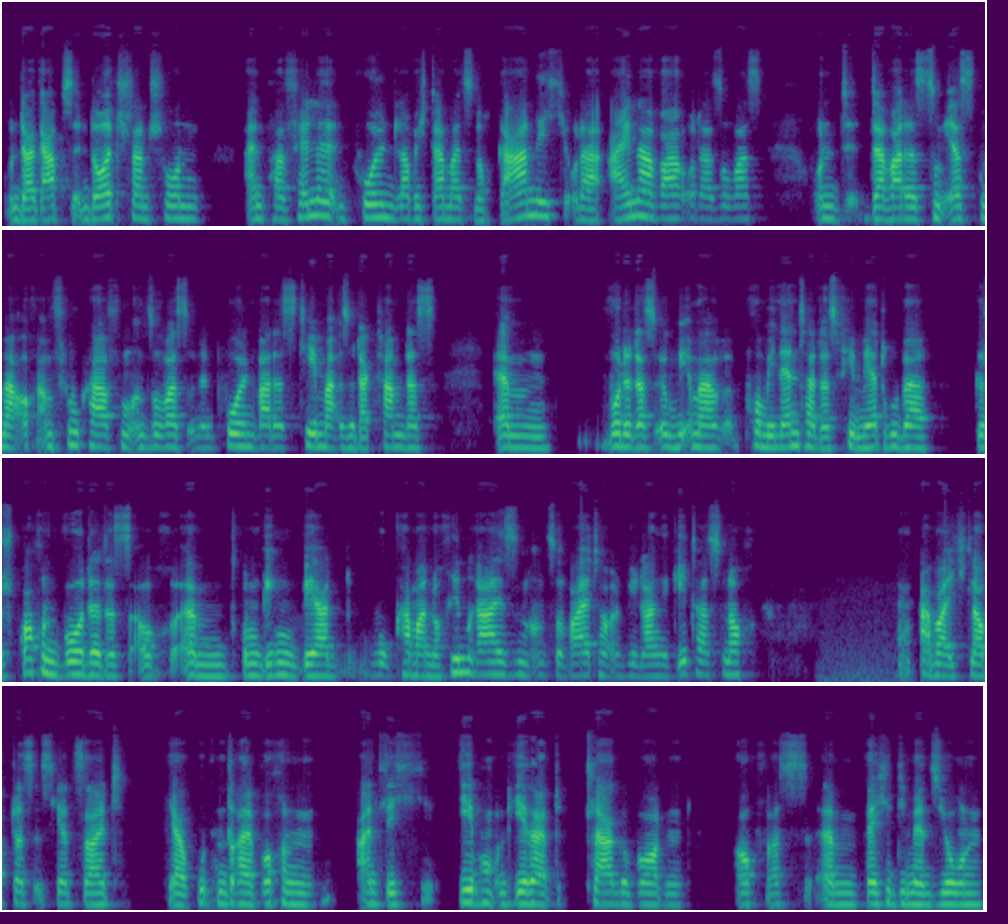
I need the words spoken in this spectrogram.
Und da gab es in Deutschland schon ein paar Fälle, in Polen glaube ich damals noch gar nicht oder einer war oder sowas. Und da war das zum ersten Mal auch am Flughafen und sowas. Und in Polen war das Thema, also da kam das ähm, wurde das irgendwie immer prominenter, dass viel mehr drüber gesprochen wurde, dass auch ähm, darum ging, wer, wo kann man noch hinreisen und so weiter und wie lange geht das noch. Aber ich glaube, das ist jetzt seit ja, guten drei Wochen eigentlich jedem und jeder klar geworden, auch was, ähm, welche Dimension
